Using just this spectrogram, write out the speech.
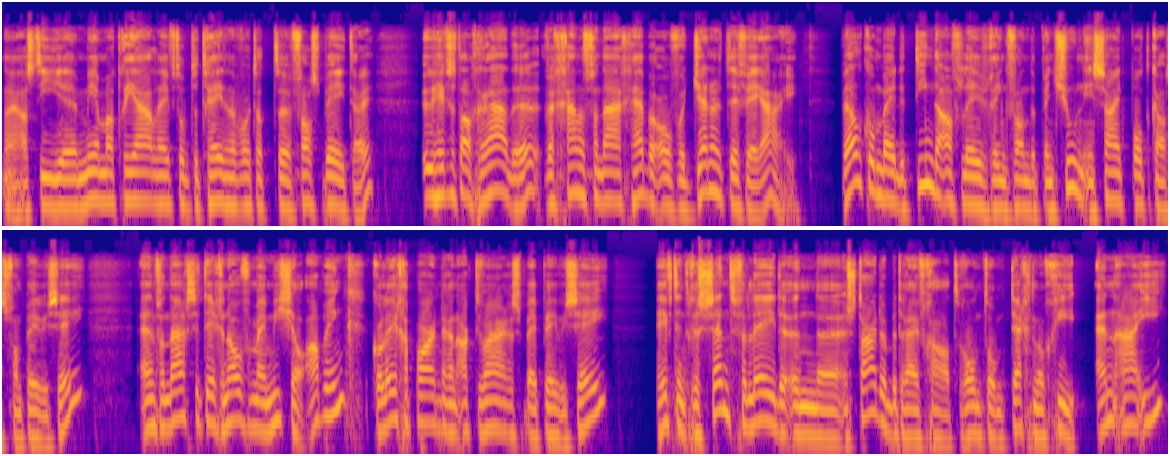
nou als hij uh, meer materiaal heeft om te trainen, dan wordt dat uh, vast beter. U heeft het al geraden, we gaan het vandaag hebben over generative AI. Welkom bij de tiende aflevering van de Pensioen Insight podcast van PwC. En vandaag zit tegenover mij Michel Abink, collega-partner en actuaris bij PwC. Heeft in het recent verleden een, een start-up bedrijf gehad rondom technologie en AI.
